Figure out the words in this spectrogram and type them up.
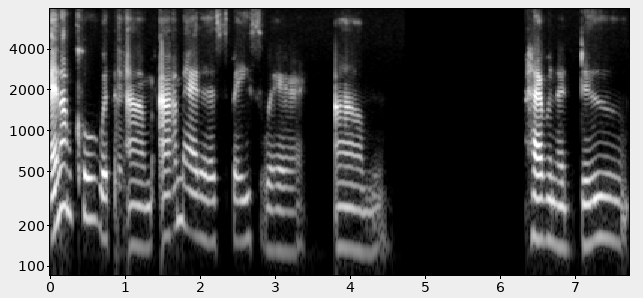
and I'm cool with it. Um, I'm at a space where um having a dude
